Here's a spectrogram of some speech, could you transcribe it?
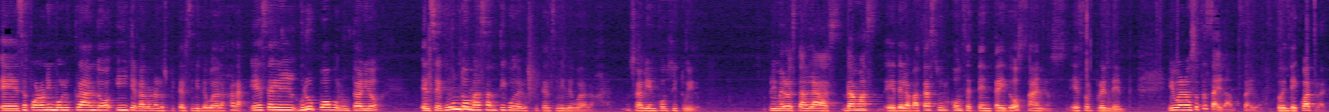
eh, se fueron involucrando y llegaron al Hospital Civil de Guadalajara. Es el grupo voluntario, el segundo más antiguo del Hospital Civil de Guadalajara, o sea, bien constituido. Primero están las damas eh, de la bata azul con 72 años, es sorprendente. Y bueno, nosotros ahí vamos, ahí vamos, 34 años.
